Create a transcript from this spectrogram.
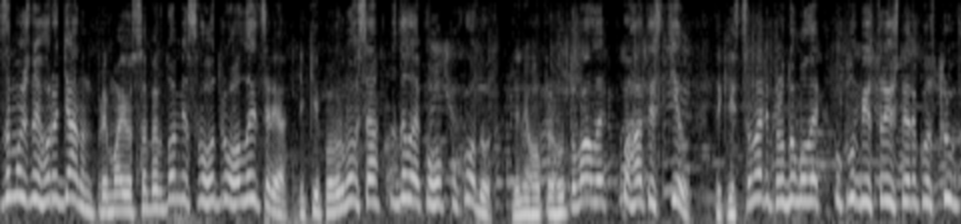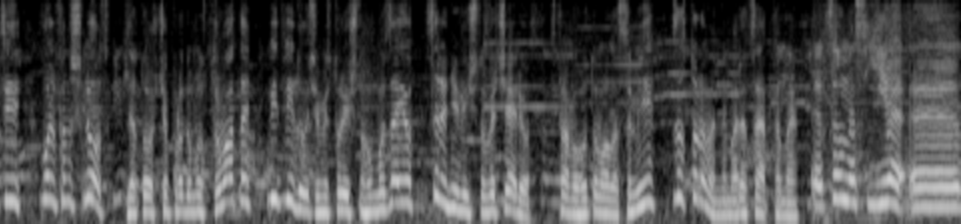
Заможний городянин приймає у себе в домі свого друга лицаря, який повернувся з далекого походу. Для нього приготували багатий стіл. Такий сценарій придумали у клубі історичної реконструкції Вольфеншльос для того, щоб продемонструвати відвідувачам історичного музею середньовічну вечерю. Страви готували самі за старовинними рецептами. Е, Це у нас є е,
